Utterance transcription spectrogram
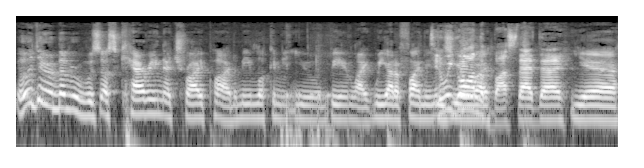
The only thing I remember was us carrying that tripod and me looking at you and being like, "We got to find an Did we go on way." the bus that day? Yeah,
